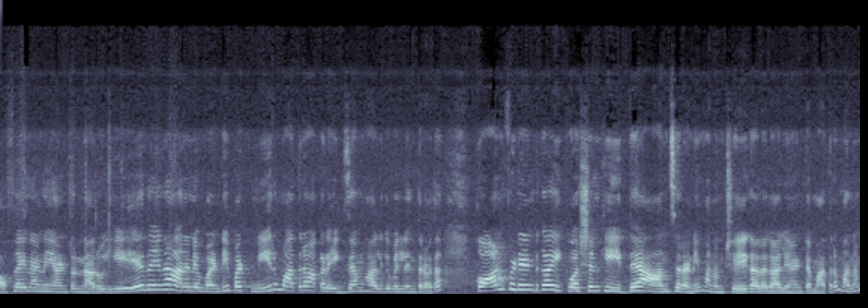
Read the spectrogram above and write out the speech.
ఆఫ్లైన్ అని అంటున్నారు ఏదైనా అననివ్వండి బట్ మీరు మాత్రం అక్కడ ఎగ్జామ్ హాల్కి వెళ్ళిన తర్వాత కాన్ఫిడెంట్గా ఈ క్వశ్చన్కి ఇదే ఆన్సర్ అని మనం చేయగలగాలి అంటే మాత్రం మనం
